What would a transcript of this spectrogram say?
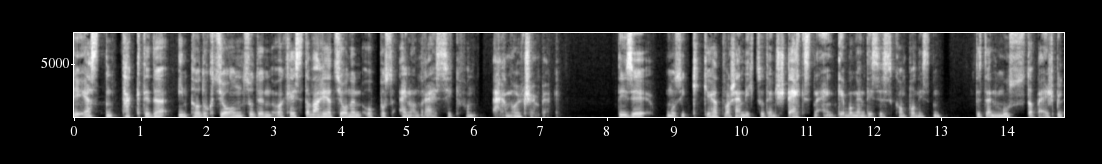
Die ersten Takte der Introduktion zu den Orchestervariationen Opus 31 von Arnold Schönberg. Diese Musik gehört wahrscheinlich zu den stärksten Eingebungen dieses Komponisten. Das ist ein Musterbeispiel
